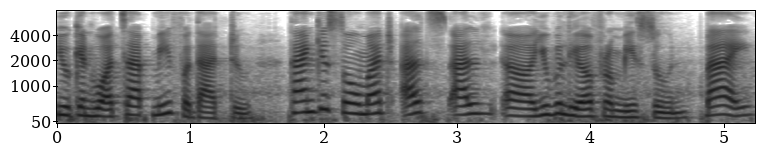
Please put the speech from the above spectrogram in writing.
you can WhatsApp me for that too. Thank you so much. I'll, I'll uh, you will hear from me soon. Bye.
